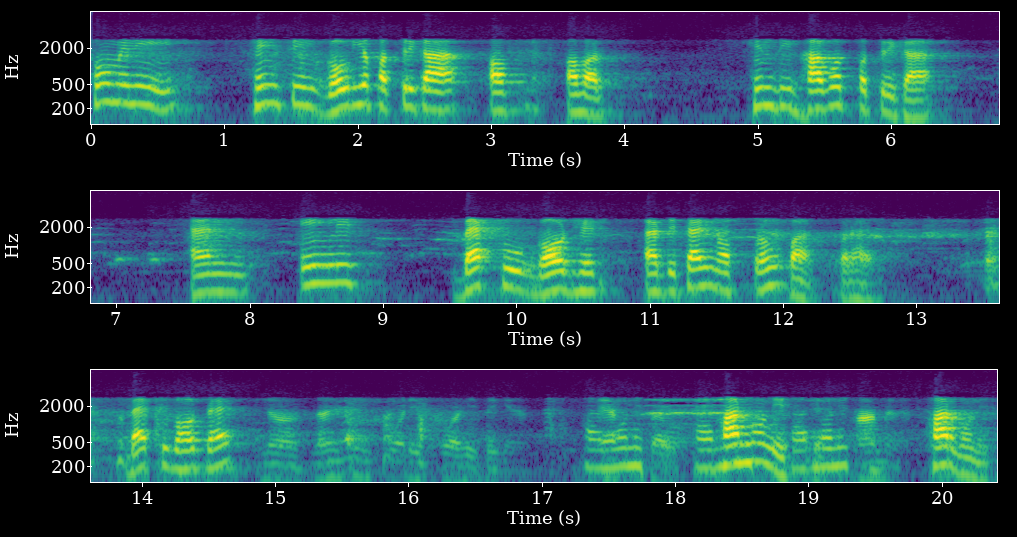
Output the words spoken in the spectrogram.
so many things in Gaudiya Patrika of our Hindi Bhagavad Patrika and English back to Godhead at the time of Prabhupada perhaps. Back to Godhead? No, 1944 he began. Harmonist. Harmonist. Harmonist. Harmonist.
